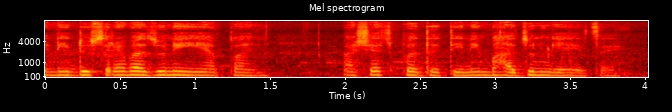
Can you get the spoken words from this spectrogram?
आणि दुसऱ्या बाजूनेही आपण अशाच पद्धतीने भाजून घ्यायचं आहे.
